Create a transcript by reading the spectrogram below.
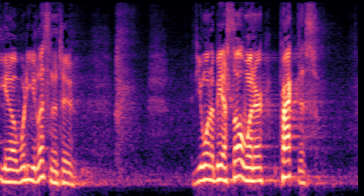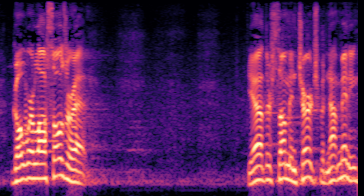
you know, what are you listening to? If you want to be a soul winner, practice. Go where lost souls are at. Yeah, there's some in church, but not many.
